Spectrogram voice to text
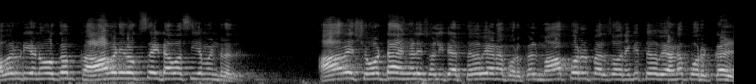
அவருடைய நோக்கம் கார்பன் ஆக்சைடு அவசியம் என்றது. ஆகவே ஷோட்டா எங்களை சொல்லிட்டார் தேவையான பொருட்கள் மாப்பொருள் பரிசோதனைக்கு தேவையான பொருட்கள்.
